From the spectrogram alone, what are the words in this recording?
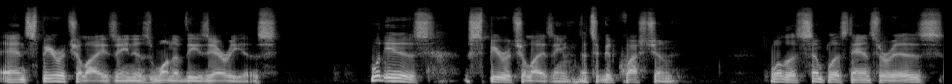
and spiritualizing is one of these areas. What is spiritualizing? That's a good question. Well, the simplest answer is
